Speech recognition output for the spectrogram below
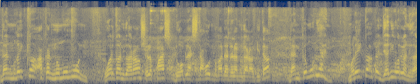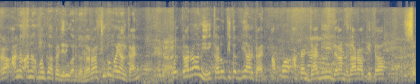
dan mereka akan memohon warga negara selepas 12 tahun berada dalam negara kita dan kemudian mereka akan jadi warga negara, anak-anak mereka akan jadi warga negara. Cuba bayangkan perkara ni kalau kita biarkan apa akan jadi dalam negara kita 10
